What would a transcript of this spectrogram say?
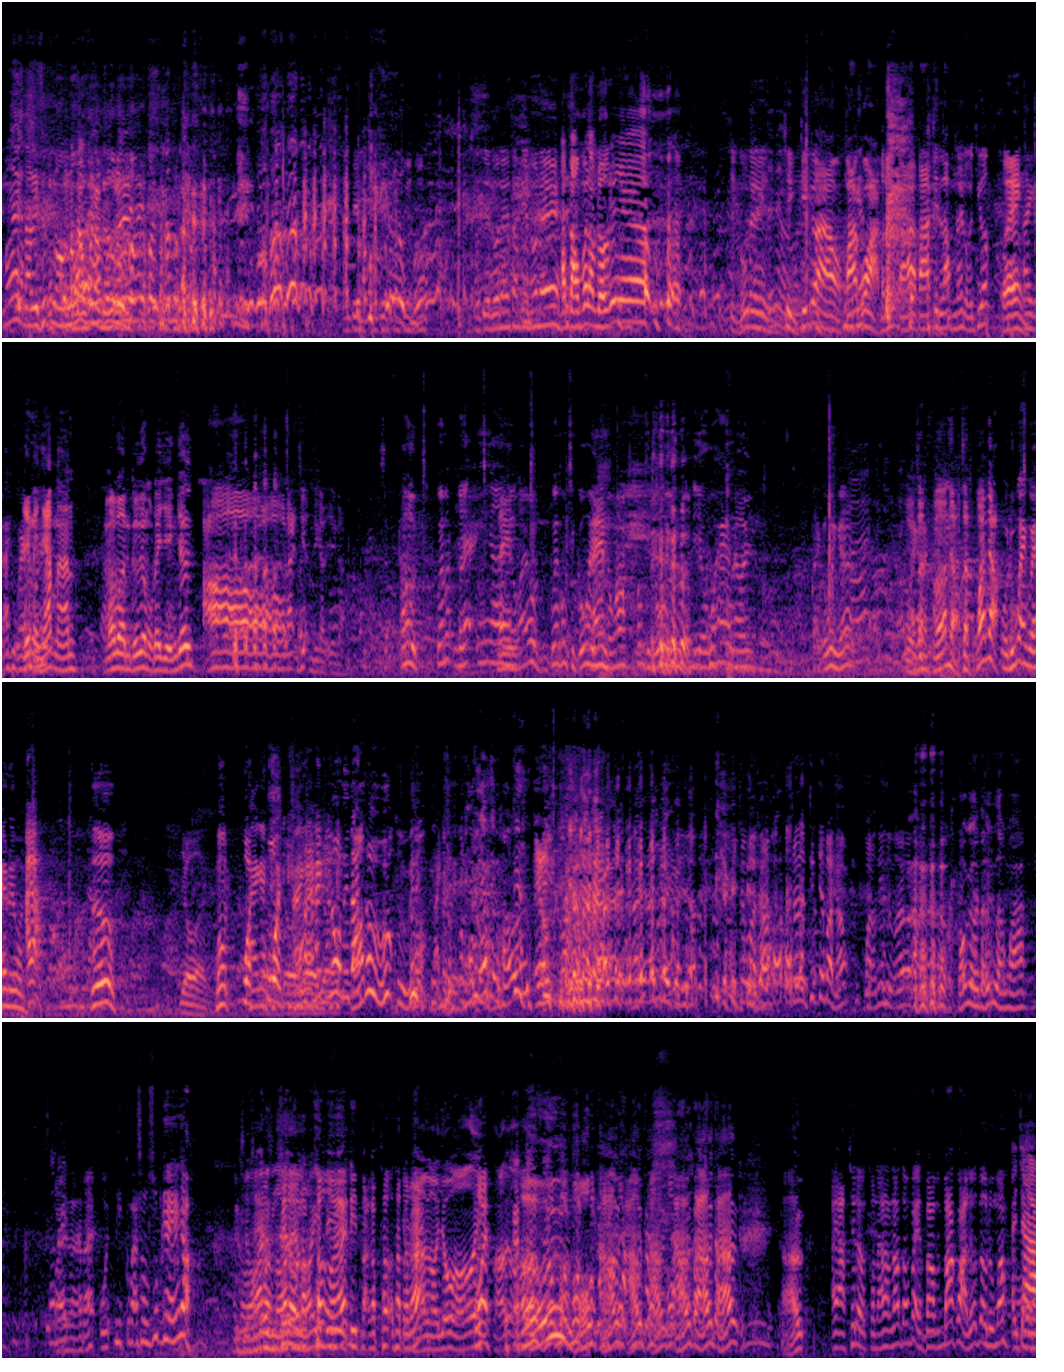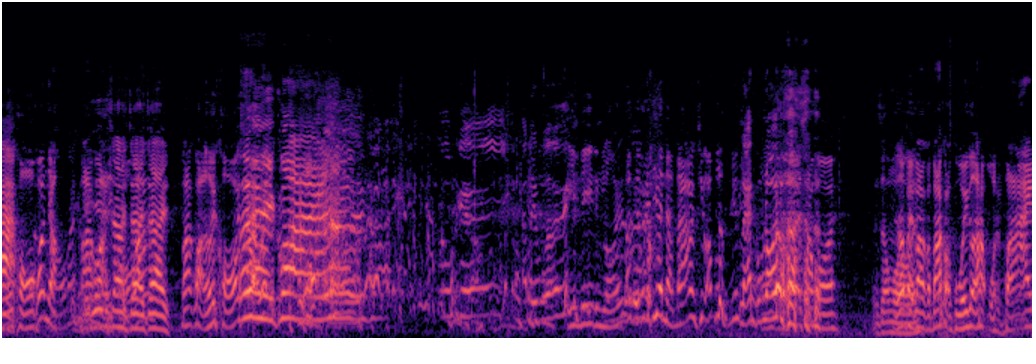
Má cái đời sức ngon đâu có làm được luôn tiền luôn đây, xong tiền luôn đi. anh đồng phải làm được đó nha Chỉnh nút đi, chỉnh kỹ vào. Ba quả rồi đấy, ba ba trên năm đấy đối trước. Quen. Cái này nháp mà anh. Mỗi bên cứ một đại diện chứ. Ờ, đại diện gì cả gì cả. Ừ, quên mất rồi đấy. Anh ờ, ổn. quên không chỉnh cấu hình. Đen đúng không? Không chỉnh cấu hình. Điều quá anh ơi. Tại cấu hình á. Ui, giật quá nhở, giật quá nhở. Ủa đúng anh của em đây rồi. Dư. Vô rồi. Một, Ui, hai cái. ui, Hai mày cái. hành luôn thì đang thử. Thử cái gì? Em được hở. Eo. Chơi bẩn không? Thích chơi bẩn không? Quả đầu tiên thử. mỗi người tưởng lần mà đấy. Ui, đi các bạn sao rút ghê ấy nhở? Rồi, Cái đừng gặp thợ rồi đấy, địt bạn gặp thợ thật rồi đấy. Thở rồi vô rồi. Rồi. ừ, một, thở thở thở thở thở thở thở Ai à, chết rồi, còn nó nó phải vào ba quả nữa cơ đúng không? Ây cha. Khó quá nhở? Ba quả. trời trời trời Ba quả hơi khó. sao? ê qua Im đi, đừng nói. Ơ, cái điên à, đã chịu áp lực chứ. là anh cũng nói mà Xong rồi. xong Nó phải vào cả ba quả cuối cơ. Ui, vai.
